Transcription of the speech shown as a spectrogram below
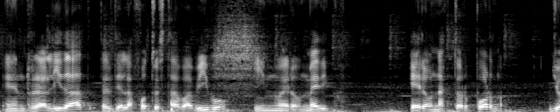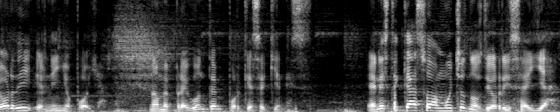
en realidad el de la foto estaba vivo y no era un médico. Era un actor porno, Jordi el niño polla. No me pregunten por qué sé quién es. En este caso a muchos nos dio risa y ya,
